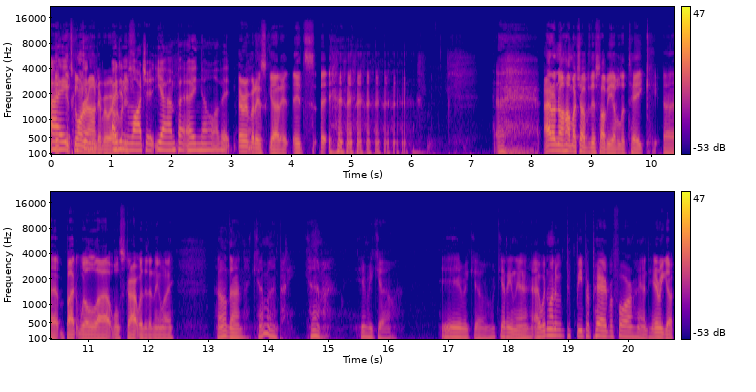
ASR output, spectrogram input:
I it's going around everywhere. I didn't Everybody's- watch it. Yeah, but I know of it. Everybody's got it. It's. I don't know how much of this I'll be able to take, uh, but we'll uh, we'll start with it anyway. Hold on, come on, buddy, come on. Here we go. Here we go. We're getting there. I wouldn't want to be prepared beforehand. Here we go.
